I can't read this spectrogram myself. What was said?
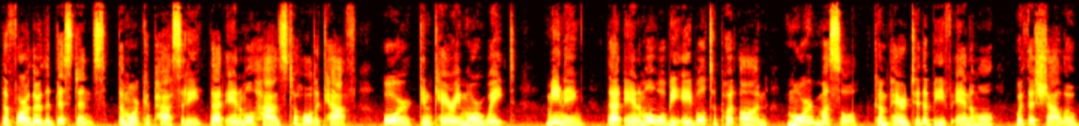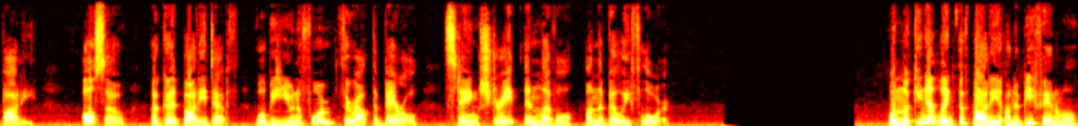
The farther the distance, the more capacity that animal has to hold a calf or can carry more weight, meaning that animal will be able to put on more muscle compared to the beef animal with a shallow body. Also, a good body depth will be uniform throughout the barrel, staying straight and level on the belly floor. When looking at length of body on a beef animal,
